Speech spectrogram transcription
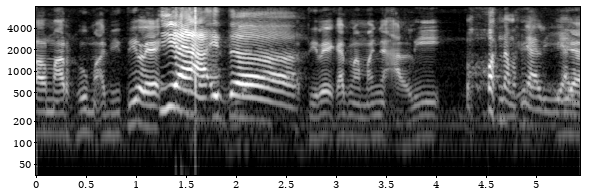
almarhum Aji Tile. Iya, itu. Tile kan namanya Ali. Oh, namanya. Iya ya.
